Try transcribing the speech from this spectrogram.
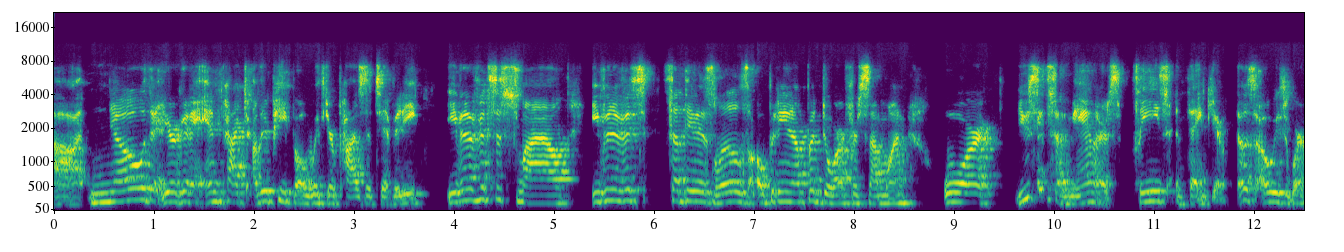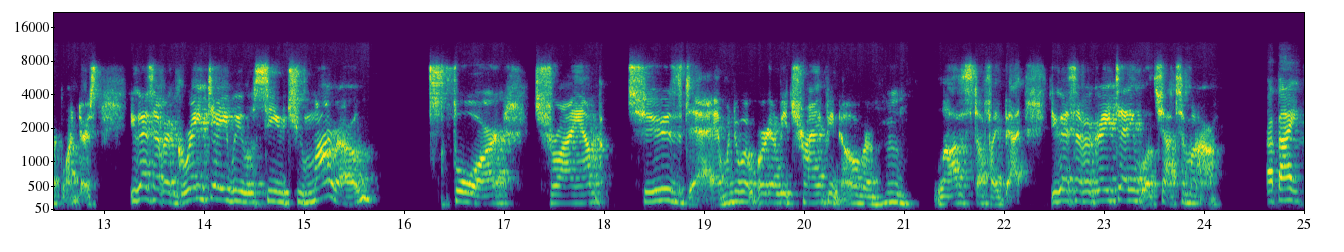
Uh, know that you're going to impact other people with your positivity, even if it's a smile, even if it's something as little as opening up a door for someone or using some manners, please and thank you. Those always work wonders. You guys have a great day. We will see you tomorrow for Triumph Tuesday. I wonder what we're going to be triumphing over. Hmm, a lot of stuff, I bet. You guys have a great day. We'll chat tomorrow. Bye bye.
